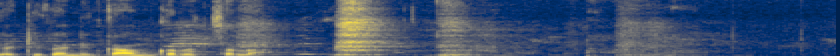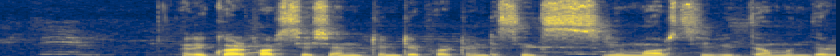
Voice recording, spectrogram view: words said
या ठिकाणी काम करत चला. Required for session twenty four twenty six Shri Maharshi Vidya Mandir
